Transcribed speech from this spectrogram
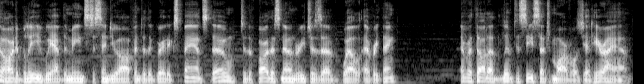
So hard to believe we have the means to send you off into the great expanse, though, to the farthest known reaches of, well, everything. Never thought I'd live to see such marvels, yet here I am.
